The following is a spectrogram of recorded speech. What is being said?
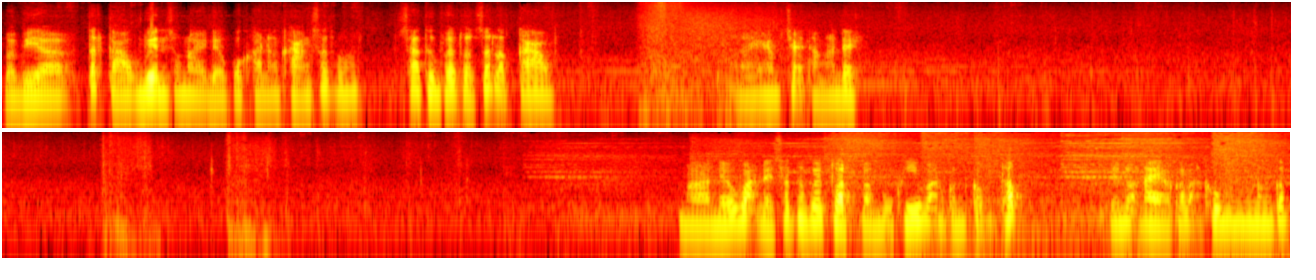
bởi vì uh, tất cả học viên trong này đều có khả năng kháng sát sát thương pháp thuật rất là cao. Đấy, em chạy thẳng đến đây. Mà nếu bạn để sát thương phép thuật và vũ khí bạn còn cộng thấp đến đoạn này các bạn không nâng cấp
